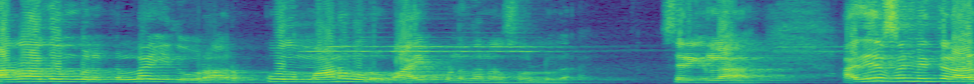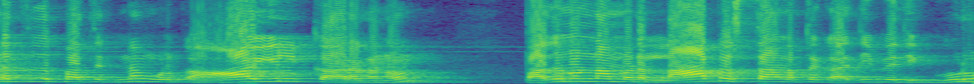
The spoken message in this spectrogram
ஆகாதவங்களுக்கெல்லாம் இது ஒரு அற்புதமான ஒரு வாய்ப்புன்னு தான் நான் சொல்லுவேன். சரிங்களா? அதே சமயத்தில் அடுத்தது பார்த்துட்டிங்கன்னா உங்களுக்கு ஆயுள் காரகணம் பதினொன்றாம் இடம் லாபஸ்தானத்துக்கு அதிபதி குரு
